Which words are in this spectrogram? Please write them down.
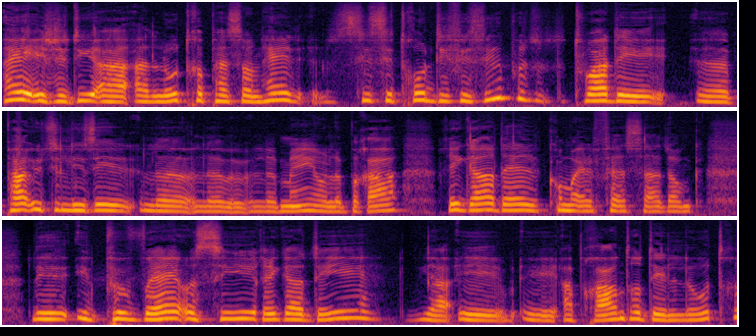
et j'ai dit à, l'autre personne, hey, si c'est trop difficile pour toi de ne pas utiliser le, le, le, main ou le bras, regarde elle comment elle fait ça. Donc, les, ils pouvaient aussi regarder et, et apprendre de l'autre.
